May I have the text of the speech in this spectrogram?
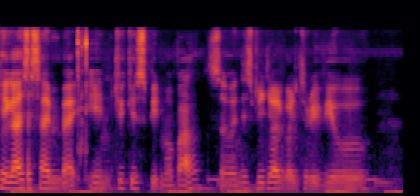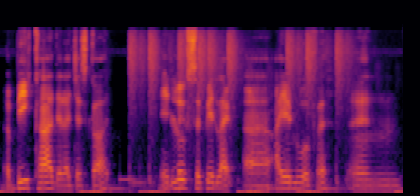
Okay guys, I'm back in QQ Speed Mobile. So in this video I'm going to review a B car that I just got. It looks a bit like uh, Iron Wolf eh? and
